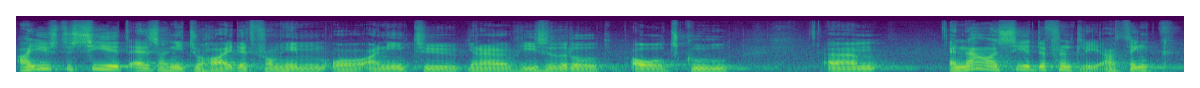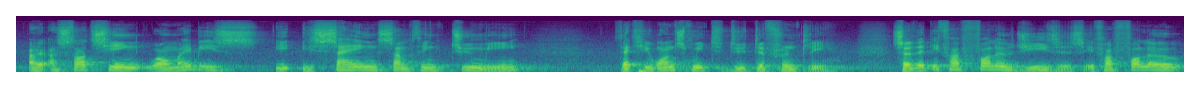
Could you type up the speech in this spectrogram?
I used to see it as I need to hide it from him, or I need to, you know, he's a little old school. Um, and now I see it differently. I think I, I start seeing, well, maybe he's, he, he's saying something to me that he wants me to do differently. So that if I follow Jesus, if I follow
